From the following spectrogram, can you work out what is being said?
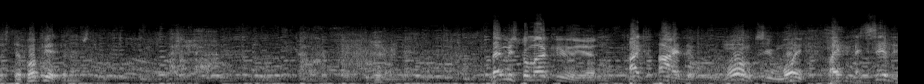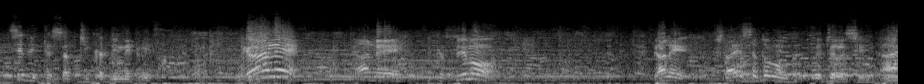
jeste popijete nešto? Daj mi stomakinu jednu. Ajde, ajde, momci moji. Ajde, sedi, sedite sad čika Dimitri. Gane! Gane, Simo! Gane, šta je sa tobom večera sine, a?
